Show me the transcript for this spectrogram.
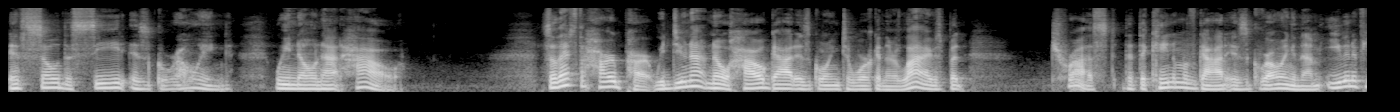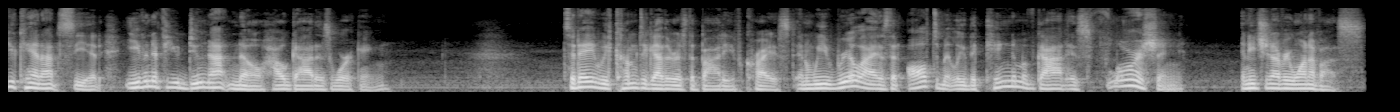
If so, the seed is growing. We know not how. So that's the hard part. We do not know how God is going to work in their lives, but trust that the kingdom of God is growing in them, even if you cannot see it, even if you do not know how God is working. Today, we come together as the body of Christ, and we realize that ultimately the kingdom of God is flourishing in each and every one of us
